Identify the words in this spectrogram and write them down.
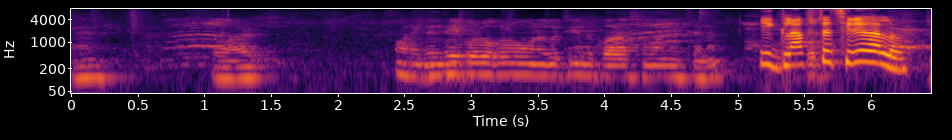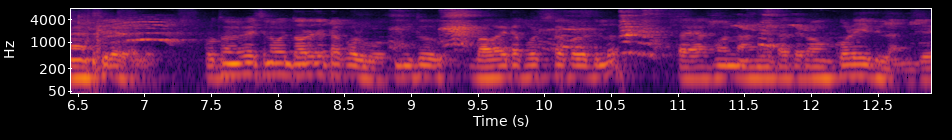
হ্যাঁ। তোমার অনেকদিন থেকে করব করব মনে করছি কিন্তু করার সময় হচ্ছে না। এই গ্লাভসটা ছিঁড়ে গেল? হ্যাঁ ছিঁড়ে গেল। প্রথমে ভেবেছিলাম ওই দরজাটা করব কিন্তু বাবা এটা পরিষ্কার করে দিল। তাই এখন আমি এটাতে রং করেই দিলাম যে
